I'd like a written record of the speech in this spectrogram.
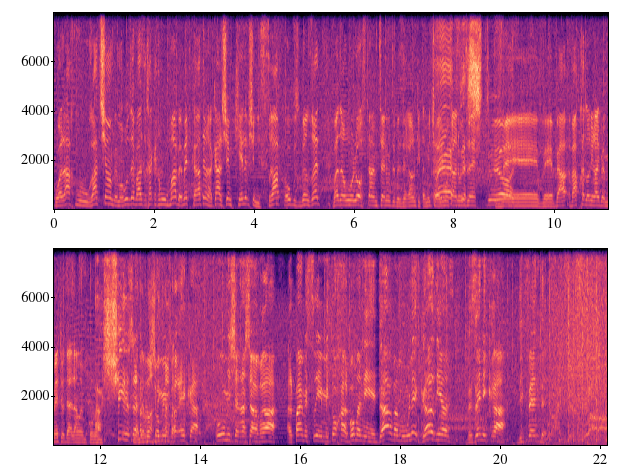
הוא הלך והוא רץ שם והם אמרו זה ואז אחר כך אמרו מה באמת קראתם להקה על שם כלב שנשרף אוגוסט ברנס רד ואז אמרו לא סתם המצאנו את זה באיזה רעיון כי תמיד שואלים אותנו את זה ואף אחד לא נראה לי באמת יודע למה הם קוראים השיר שאנחנו שומעים. ברקע הוא משנה שעברה, 2020, מתוך האלבום הנהדר והמעולה גרדיאנס, וזה נקרא Defender.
